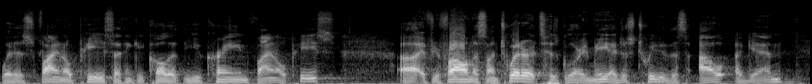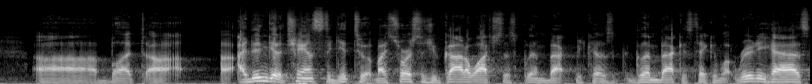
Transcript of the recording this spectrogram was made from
with his final piece. I think he called it the Ukraine final piece. Uh, if you're following us on Twitter, it's His Glory Me. I just tweeted this out again. Uh, but uh, I didn't get a chance to get to it. My source says, you've got to watch this Glenn Beck because Glenn Beck is taking what Rudy has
